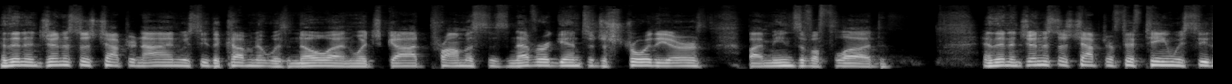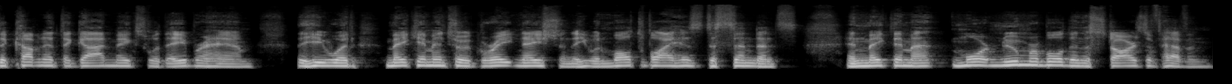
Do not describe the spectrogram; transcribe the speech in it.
And then in Genesis chapter 9, we see the covenant with Noah, in which God promises never again to destroy the earth by means of a flood. And then in Genesis chapter 15, we see the covenant that God makes with Abraham, that he would make him into a great nation, that he would multiply his descendants and make them more numerable than the stars of heaven.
